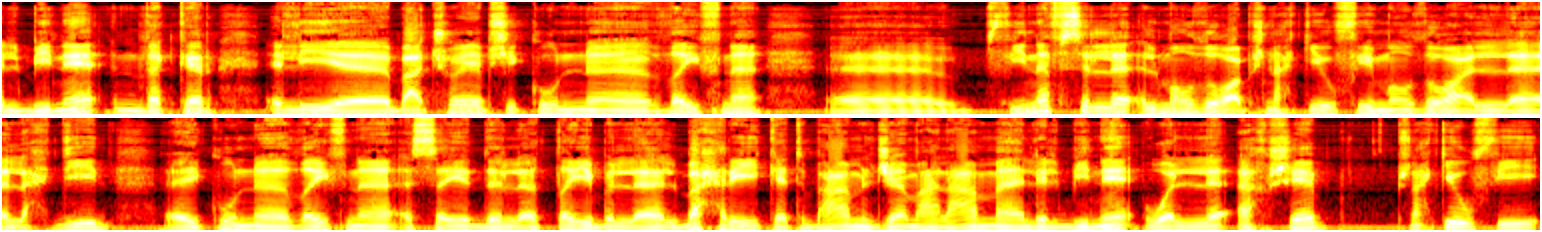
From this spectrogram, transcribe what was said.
البناء. نذكر اللي بعد شوية باش يكون ضيفنا في نفس الموضوع باش نحكيه في موضوع الحديد يكون ضيفنا السيد الطيب البحري كاتب عام الجامعة العامة للبناء والأخشاب. باش نحكيو في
